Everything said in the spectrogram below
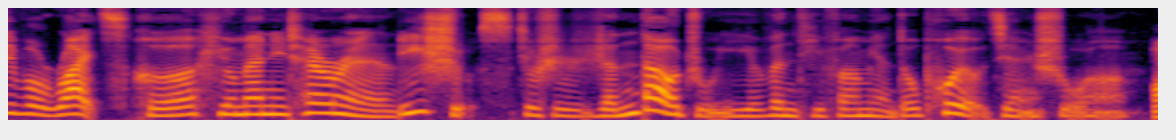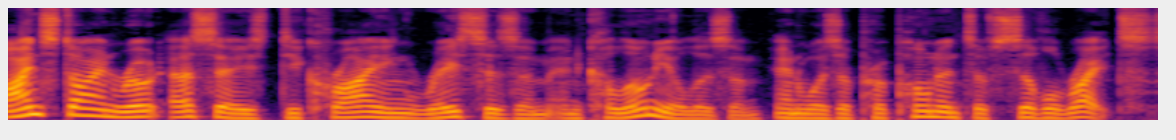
（civil rights） 和 humanitarian issues，就是人道主义问题方面都颇有建树哈。 Einstein wrote essays decrying racism and colonialism and was a proponent of civil rights.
